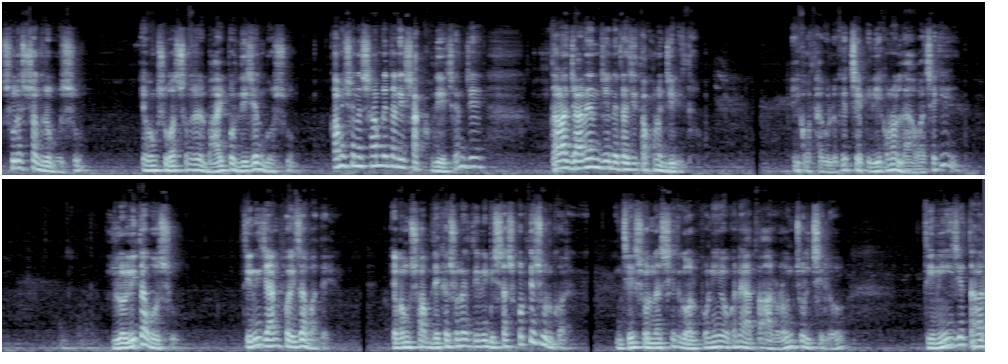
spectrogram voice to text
সুরেশচন্দ্র বসু এবং সুভাষচন্দ্রের ভাইপো দ্বিজেন বসু কমিশনের সামনে দাঁড়িয়ে সাক্ষ্য দিয়েছেন যে তারা জানেন যে নেতাজি তখনও জীবিত। এই কথাগুলোকে চেপে দিয়ে কোনো লাভ আছে কি? ললিতা বসু, তিনি যান ফৈজাবাদে এবং সব দেখে শুনে তিনি বিশ্বাস করতে শুরু করেন। যে সন্ন্যাসীর গল্প নিয়ে ওখানে এত আলোড়ন চলছিল তিনি যে তার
